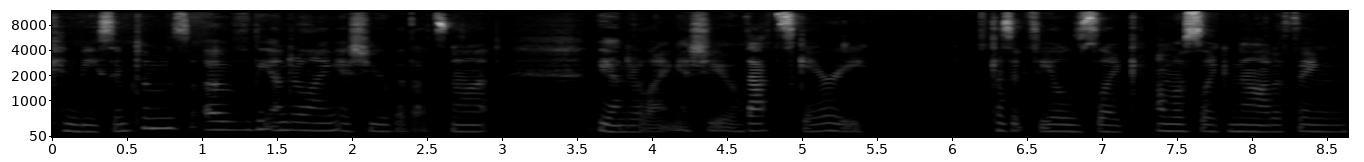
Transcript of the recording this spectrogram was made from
can be symptoms of the underlying issue, but that's not the underlying issue. That's scary because it feels like almost like not a thing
